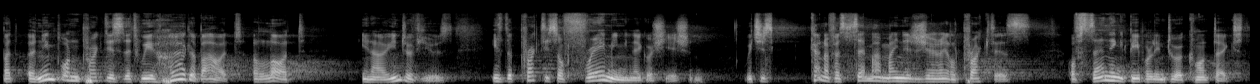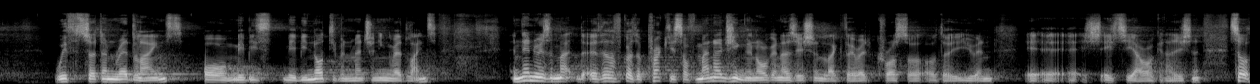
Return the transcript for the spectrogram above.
but an important practice that we heard about a lot in our interviews is the practice of framing negotiation, which is kind of a semi-managerial practice of sending people into a context with certain red lines, or maybe, maybe not even mentioning red lines, and then there's, of course, the practice of managing an organization like the Red Cross or, or the UNHCR eh, eh, eh, organization. So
